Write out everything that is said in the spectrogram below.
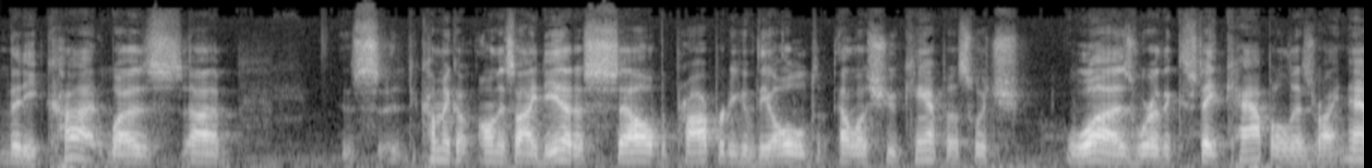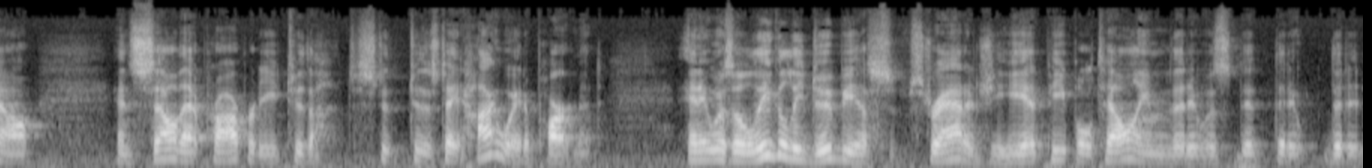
that he cut was uh, coming on this idea to sell the property of the old LSU campus, which was where the state capitol is right now, and sell that property to the to the state highway department. And it was a legally dubious strategy. He had people telling him that it was that, that it that it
